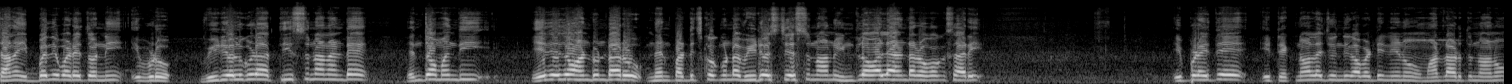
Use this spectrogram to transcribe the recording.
చాలా ఇబ్బంది పడేతోని ఇప్పుడు వీడియోలు కూడా తీస్తున్నానంటే ఎంతోమంది ఏదేదో అంటుంటారు. నేను పట్టించుకోకుండా వీడియోస్ చేస్తున్నాను. ఇంట్లో వాళ్ళే అంటారు ఒక్కొక్కసారి. ఇప్పుడైతే ఈ టెక్నాలజీ ఉంది కాబట్టి నేను మాట్లాడుతున్నాను.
